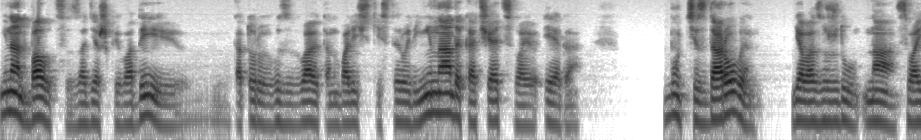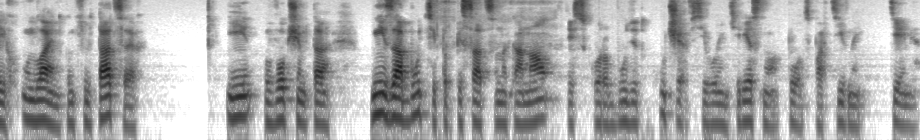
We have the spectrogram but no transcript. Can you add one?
не надо баловаться с задержкой воды, которую вызывают анаболические стероиды. Не надо качать свое эго. Будьте здоровы. Я вас жду на своих онлайн-консультациях. И, в общем-то, не забудьте подписаться на канал. Здесь скоро будет куча всего интересного по спортивной теме.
